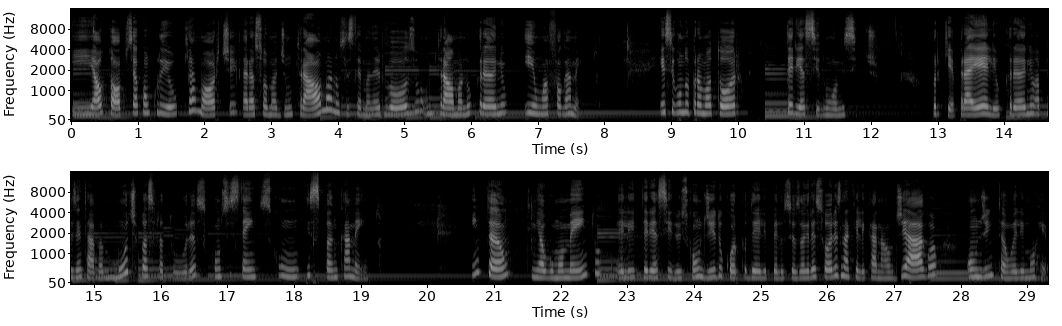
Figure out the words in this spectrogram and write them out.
e a autópsia concluiu que a morte era a soma de um trauma no sistema nervoso, um trauma no crânio e um afogamento. E segundo o promotor, teria sido um homicídio porque para ele o crânio apresentava múltiplas fraturas consistentes com um espancamento. Então, em algum momento, ele teria sido escondido o corpo dele pelos seus agressores naquele canal de água, onde então ele morreu.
